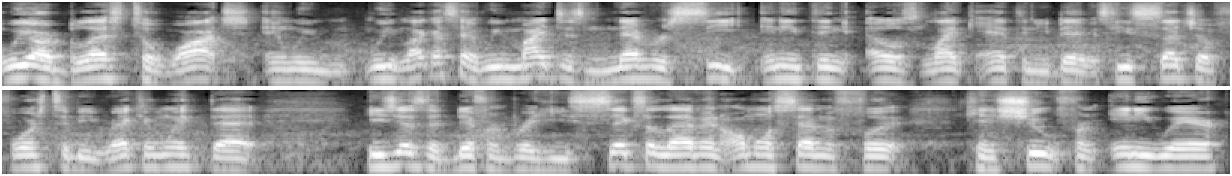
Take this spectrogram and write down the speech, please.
we are blessed to watch and we we like I said, we might just never see anything else like Anthony Davis. He's such a force to be reckoned with that He's just a different breed. He's 6'11, almost 7 foot, can shoot from anywhere,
